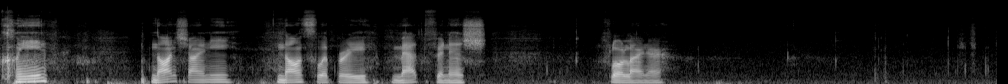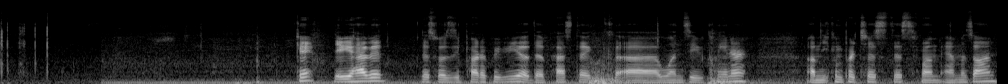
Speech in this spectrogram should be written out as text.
clean non-shiny non-slippery matte finish floor liner. Okay there you have it. This was the product review of the plastic uh, 1Z cleaner um, you can purchase this from Amazon.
